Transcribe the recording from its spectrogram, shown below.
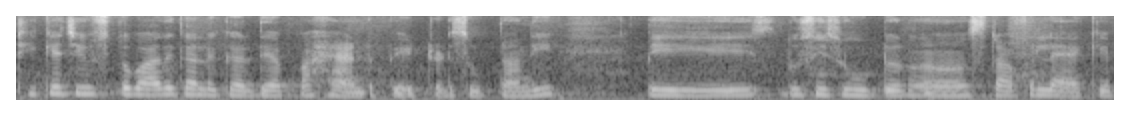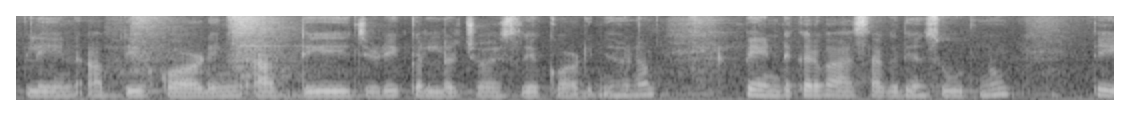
ਠੀਕ ਹੈ ਜੀ ਉਸ ਤੋਂ ਬਾਅਦ ਗੱਲ ਕਰਦੇ ਆਪਾਂ ਹੈਂਡ ਪੇਂਟਡ ਸੂਟਾਂ ਦੀ। ਤੇ ਤੁਸੀਂ ਸੂਟ ਸਟਫ ਲੈ ਕੇ ਪਲੇਨ ਆਪਦੇ ਅਕੋਰਡਿੰਗ ਆਪਦੇ ਜਿਹੜੇ ਕਲਰ ਚੋਇਸ ਦੇ ਅਕੋਰਡਿੰਗ ਹਨਾ ਪੇਂਟ ਕਰਵਾ ਸਕਦੇ ਹੋ ਸੂਟ ਨੂੰ ਤੇ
